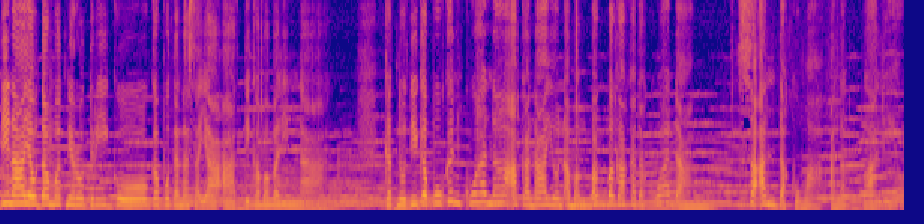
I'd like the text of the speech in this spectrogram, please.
Dinayaw damat ni Rodrigo gaputa na saya at ti kababalin na. Kat no di gapuken kwa na akanayon amang bagbaga kadakwada, saan da kuma ang nagbaliw.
